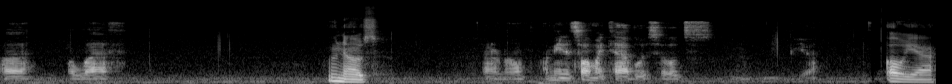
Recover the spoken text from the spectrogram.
uh, a laugh. Who knows? I don't know. I mean, it's on my tablet, so it's yeah. Oh yeah.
